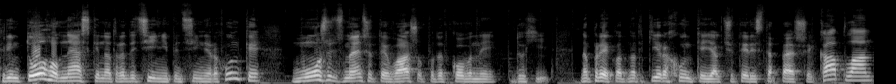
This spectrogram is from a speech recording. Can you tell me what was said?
Крім того, внески на традиційні пенсійні рахунки можуть зменшити ваш оподаткований дохід. Наприклад, на такі рахунки, як 401 К-план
